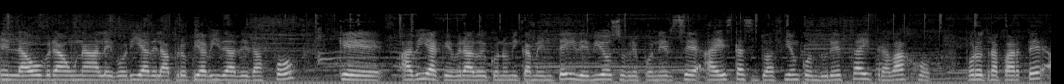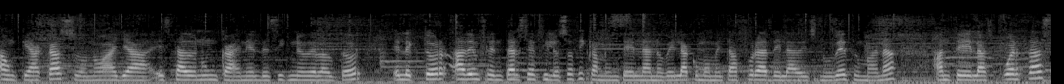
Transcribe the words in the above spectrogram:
en la obra una alegoría de la propia vida de Dafoe, que había quebrado económicamente y debió sobreponerse a esta situación con dureza y trabajo. Por otra parte, aunque acaso no haya estado nunca en el designio del autor, el lector ha de enfrentarse filosóficamente en la novela como metáfora de la desnudez humana ante las fuerzas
